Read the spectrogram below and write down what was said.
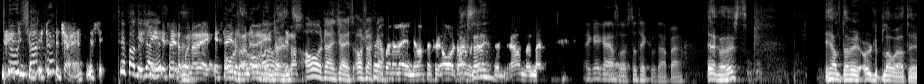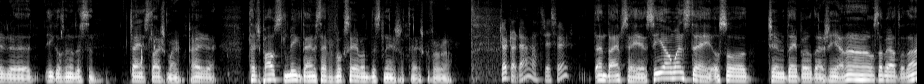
inte Giants. Tippa Giants. Jag säger det på en väg. Ordan Giants. Ordan Giants. Jag säger det på en väg. Det var inte för Ordan Giants. Ja, men... Jag kan inte ens lös. Då tänker vi det här bara. Jag kan visst. Jag har alltid varit ordentligt blåa att det är Eagles vinner listen. Giants Larsmar. Det här är... Touch pausen mig där inne istället för att fokusera på listen här så det här ska få bra. Gjør det det, at det er Den dagen sier, see you on Wednesday, og så kommer det på der, sier han, no, no, no, slapp av det,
